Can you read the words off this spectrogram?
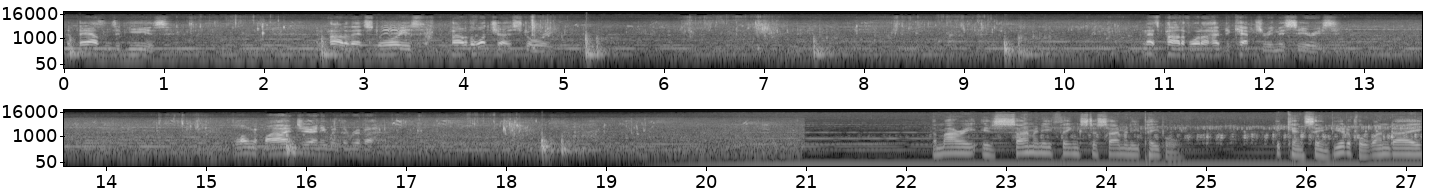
For thousands of years. And part of that story is part of the Wattchow story. That's part of what I hope to capture in this series, along with my own journey with the river. The Murray is so many things to so many people. It can seem beautiful one day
